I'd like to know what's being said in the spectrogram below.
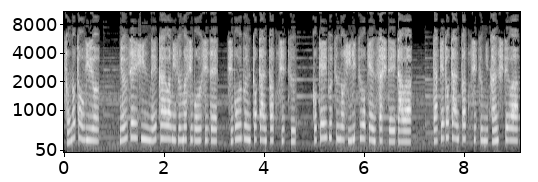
その通りよ。乳製品メーカーは水増し防止で、脂肪分とタンパク質、固形物の比率を検査していたわ。だけどタンパク質に関しては、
